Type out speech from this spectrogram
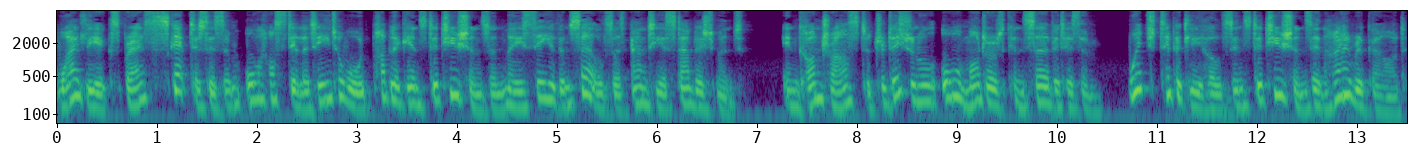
widely express skepticism or hostility toward public institutions and may see themselves as anti establishment. in contrast to traditional or moderate conservatism, which typically holds institutions in high regard.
